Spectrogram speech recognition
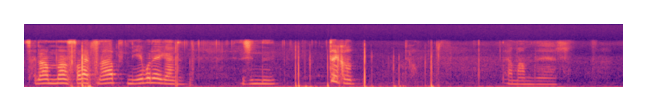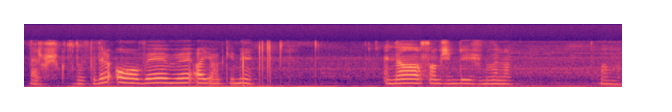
Selam lan salak ne yaptın? Niye buraya geldin? Şimdi tek at. Tamamdır. Ver şu kutudakileri. O ve ve ay hakemi. E ne yapsam şimdi şunu ver lan. Tamam mı?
